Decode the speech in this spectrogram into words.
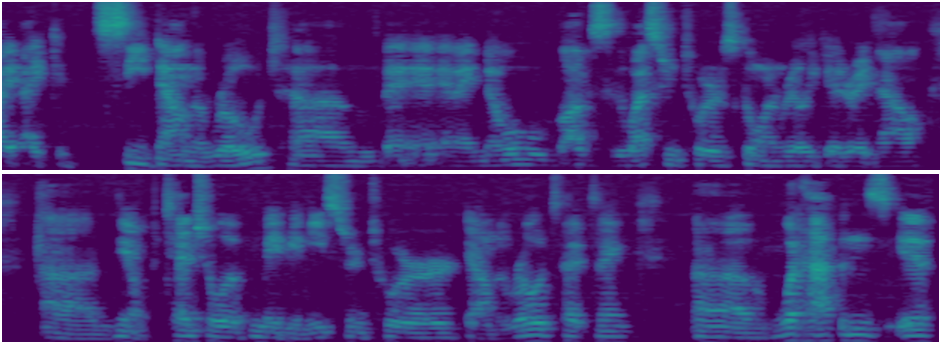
I, I could see down the road, um, and, and I know obviously the Western Tour is going really good right now uh, you know, potential of maybe an Eastern tour down the road type thing. Uh, what happens if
